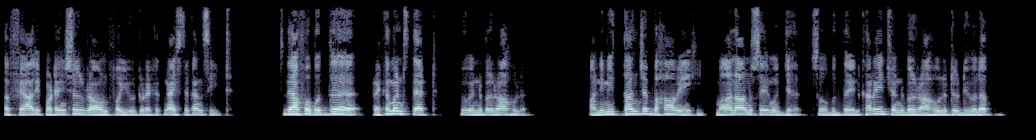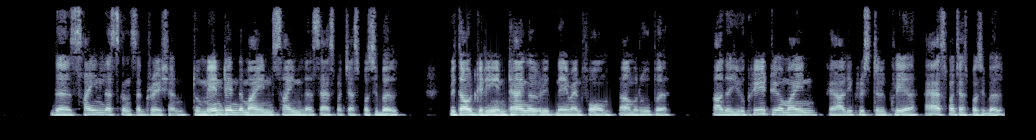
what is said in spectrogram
a fairly potential ground for you to recognize the conceit. So therefore, Buddha recommends that to Venerable Rahula. Animittancha bhavehi, mananuse mujjaha. So Buddha encouraged Venerable Rahula to develop the signless concentration, to maintain the mind signless as much as possible, without getting entangled with name and form, nama rupa. Rather, you create your mind fairly crystal clear as much as possible.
